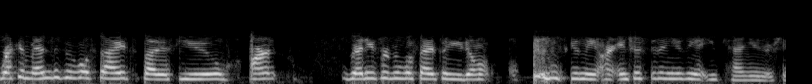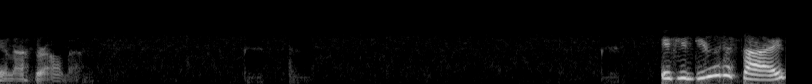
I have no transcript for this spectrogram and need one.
recommend the Google Sites, but if you aren't ready for Google Sites or you don't, excuse me, aren't interested in using it, you can use your CMS or LMS. If you do decide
